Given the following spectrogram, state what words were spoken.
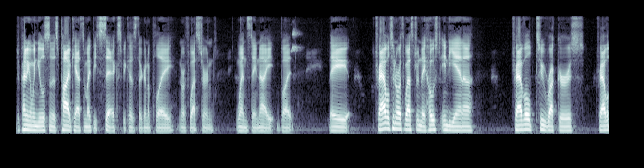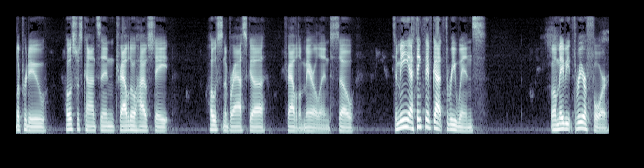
depending on when you listen to this podcast, it might be six because they're going to play Northwestern Wednesday night. But they travel to Northwestern, they host Indiana, travel to Rutgers, travel to Purdue, host Wisconsin, travel to Ohio State, host Nebraska, travel to Maryland. So to me, I think they've got three wins well, maybe three or four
